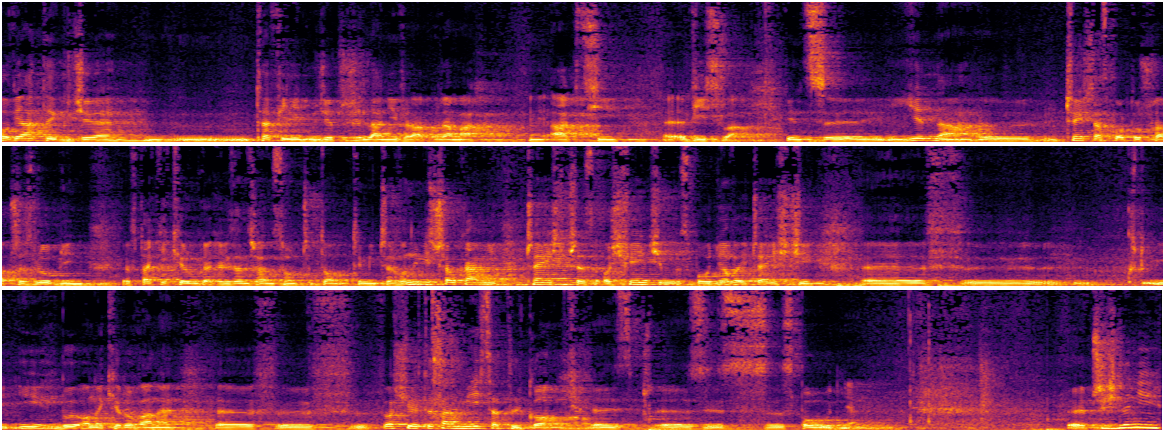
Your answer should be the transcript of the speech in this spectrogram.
powiaty, gdzie mm, trafili ludzie przesiedlani w ramach akcji Wisła. Więc e, jedna e, część transportu szła przez Lublin w takich kierunkach, jak zaznaczone są tymi czerwonymi strzałkami, część przez Oświęcim z południowej części i były one kierowane w, właściwie te same miejsca, tylko z, z, z południa. Prześleni,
